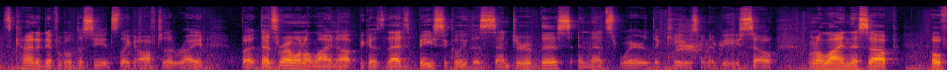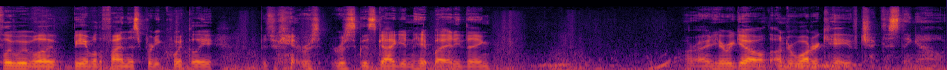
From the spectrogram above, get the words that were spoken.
It's kind of difficult to see. It's like off to the right, but that's where I want to line up because that's basically the center of this, and that's where the cave is going to be. So I'm going to line this up. Hopefully we will be able to find this pretty quickly because we can't ris risk this guy getting hit by anything. Alright, here we go. The underwater cave. Check this thing out.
